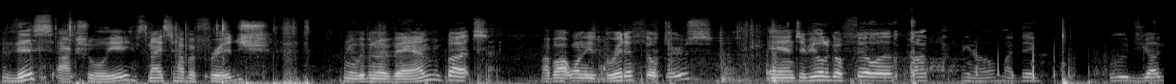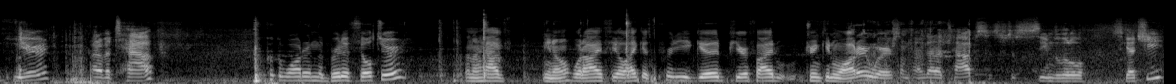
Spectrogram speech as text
this actually. It's nice to have a fridge when you live in a van but i bought one of these brita filters. And to be able to go fill up you know my big blue jug here out of a tap. Put the water in the Brita filter, and I have, you know, what I feel like is pretty good purified drinking water, where sometimes out of taps it just seems a little sketchy.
